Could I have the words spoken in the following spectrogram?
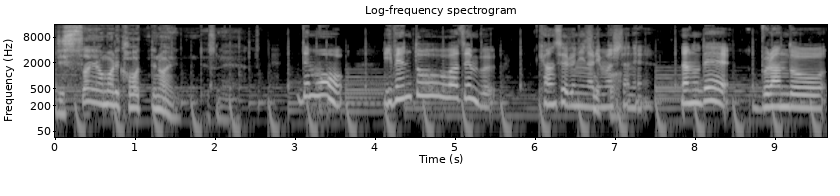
実際あまり変わってないですね。でもイベントは全部キャンセルになりましたね。なのでブランド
